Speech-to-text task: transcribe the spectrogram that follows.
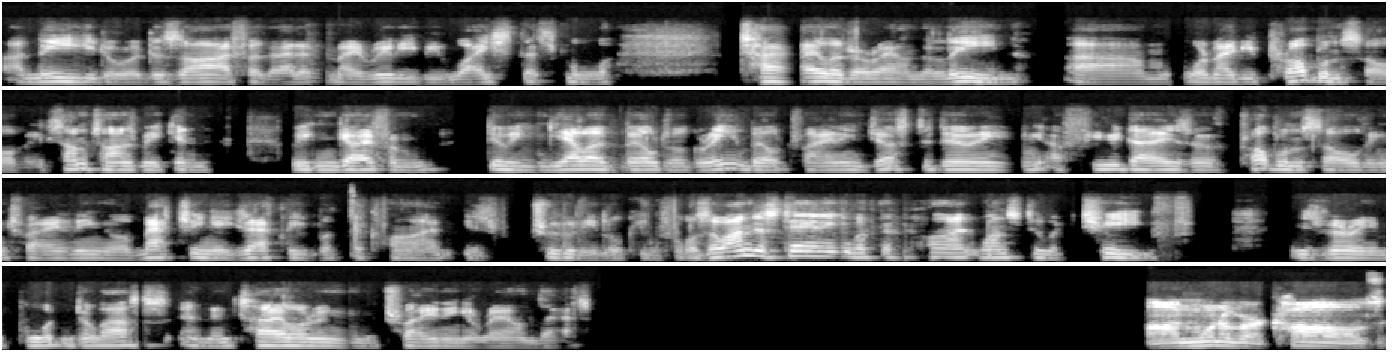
a need or a desire for that. It may really be waste that's more tailored around the lean um, or maybe problem solving. Sometimes we can we can go from doing yellow belt or green belt training just to doing a few days of problem solving training or matching exactly what the client is truly looking for. So understanding what the client wants to achieve is very important to us, and then tailoring the training around that. On one of our calls,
